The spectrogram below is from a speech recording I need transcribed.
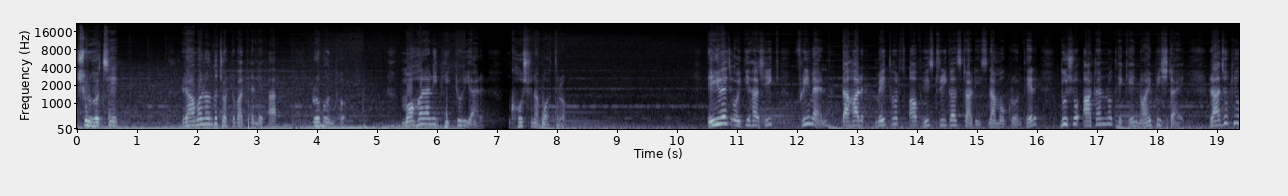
শুরু হচ্ছে রামানন্দ চট্টোপাধ্যায়ের লেখা প্রবন্ধ, মহারানী ভিক্টোরিয়ার ঘোষণাপত্র। ইংরেজ ঐতিহাসিক ফ্রিম্যান তাহার মেথডস অব হিস্ট্রিক্যাল স্টাডিজ নামক গ্রন্থের দুশো আটান্ন থেকে নয় পৃষ্ঠায় রাজকীয়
